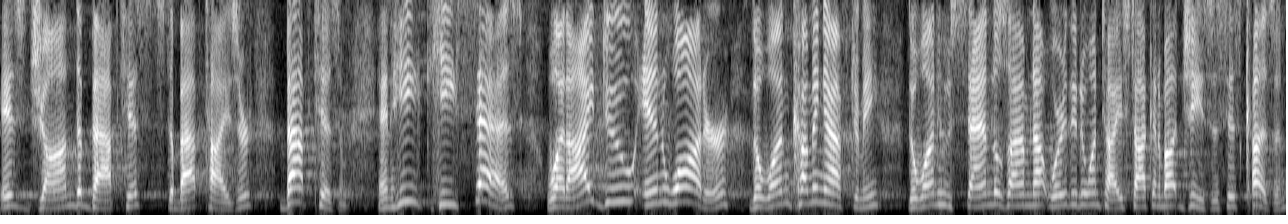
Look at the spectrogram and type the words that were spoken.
is John the Baptist, the baptizer, baptism. And he, he says, What I do in water, the one coming after me, the one whose sandals I am not worthy to untie. He's talking about Jesus, his cousin.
